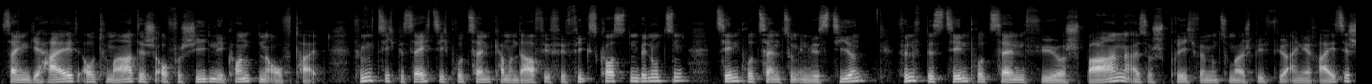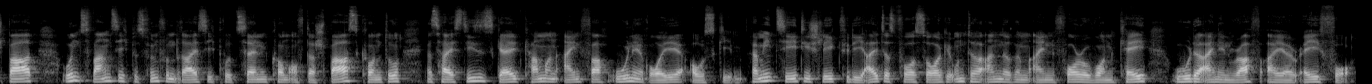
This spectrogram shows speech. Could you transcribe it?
sein Gehalt automatisch auf auf verschiedene Konten aufteilt. 50 bis 60 Prozent kann man dafür für Fixkosten benutzen, 10 Prozent zum Investieren, 5 bis 10 Prozent für Sparen, also sprich, wenn man zum Beispiel für eine Reise spart, und 20 bis 35 Prozent kommen auf das Spaßkonto. Das heißt, dieses Geld kann man einfach ohne Reue ausgeben. Ramit Sethi schlägt für die Altersvorsorge unter anderem einen 401k oder einen Rough IRA vor.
